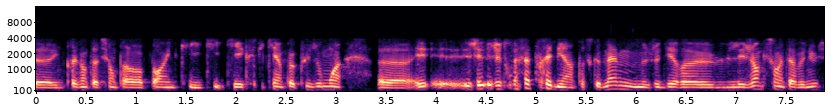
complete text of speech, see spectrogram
une présentation PowerPoint qui, qui, qui, expliquait un peu plus ou moins. et, et j'ai trouvé ça très bien parce que même, je veux dire, les gens qui sont intervenus,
